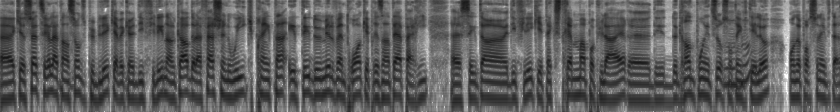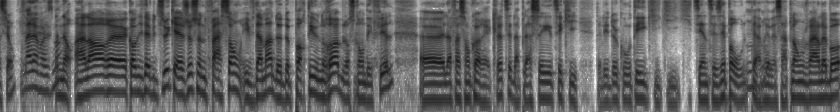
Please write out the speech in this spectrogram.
euh, qui a su attirer l'attention du public avec un défilé dans le cadre de la Fashion Week printemps-été 2023 qui est présenté à Paris. Euh, c'est un défilé qui est extrêmement populaire. Euh, des, de grandes pointures sont invitées là. On a pas reçu l'invitation. Malheureusement. Non. Alors euh, qu'on est habitué qu'il y a juste une façon, évidemment, de, de porter une robe lorsqu'on défile, euh, la façon correcte, là, tu sais, de la placer, tu sais, qui, t'as les deux côtés qui, qui, qui tiennent ses épaules, puis après, ben, ça plonge vers le bas.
